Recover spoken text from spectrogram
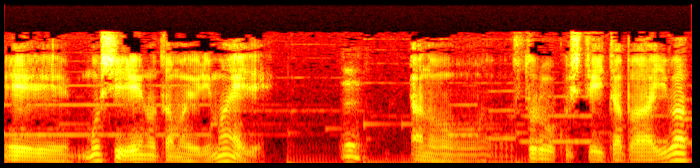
えーもし A の球より前で、うん。あのーストロークしていた場合は、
